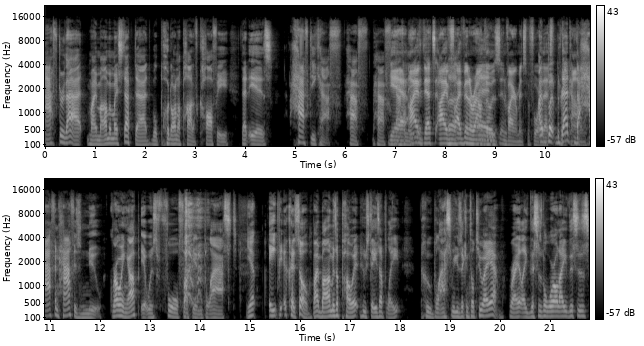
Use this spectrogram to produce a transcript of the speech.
after that, my mom and my stepdad will put on a pot of coffee that is half decaf, half half. yeah i've that's i've Uh, i've been around those environments before I- but but that common. the half and half is new. Growing up, it was full fucking blast. Yep. Eight. Okay, so my mom is a poet who stays up late, who blast music until two a.m. Right, like this is the world. I this is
